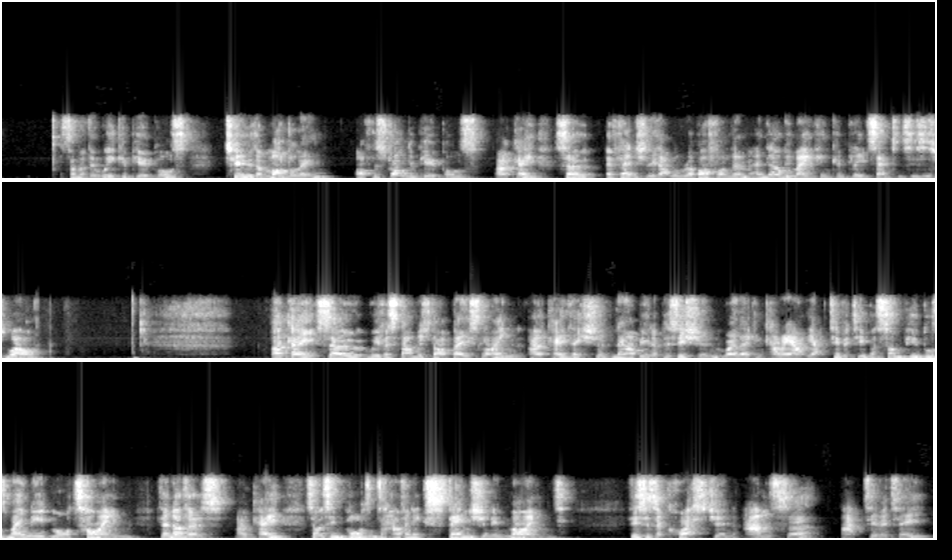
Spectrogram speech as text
some of the weaker pupils to the modelling of the stronger pupils. Okay, so eventually that will rub off on them and they'll be making complete sentences as well. Okay, so we've established our baseline. Okay, they should now be in a position where they can carry out the activity, but some pupils may need more time than others. Okay, so it's important to have an extension in mind. This is a question answer activity.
